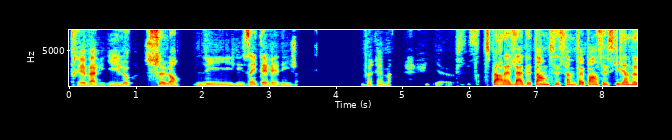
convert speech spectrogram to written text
très varié là, selon les, les intérêts des gens. Vraiment. Puis, euh, Tu parlais de la détente, ça me fait penser parce qu'il y en a,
